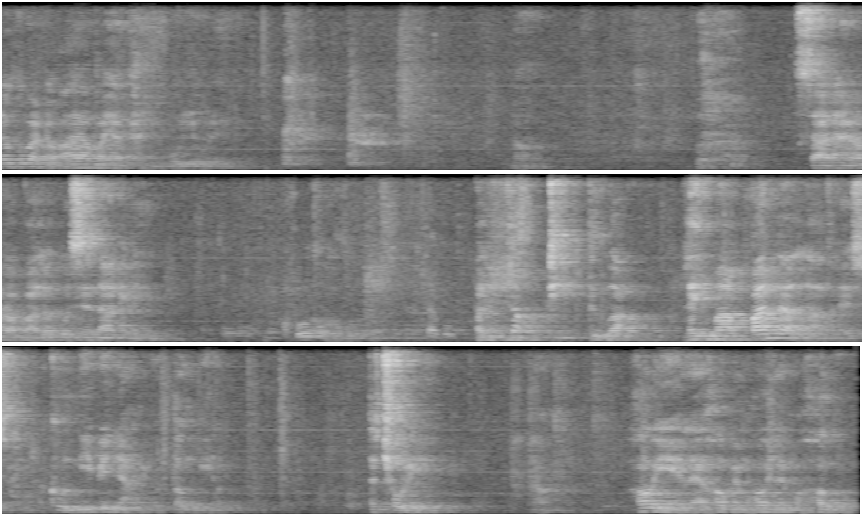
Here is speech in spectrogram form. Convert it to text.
နှုတ်ကပတ်တော်အာရပါရခံဖို့လိုတယ်နော် စာတန်ကတော့ဘာလို့ကိုစဉ်းစားနေလဲခိုးတက်ဖို့ဘယ်လောက်ထိသူကလိမ်မာပန်းနဲ့လာတယ်ဆိုရင်အခုနီးပညာတွေကိုသုံးပြီးတော့တချို့တွေနော်ဟုတ်ရင်လည်းဟုတ်မယ်မဟုတ်ရင်လည်းမဟုတ်ဘူး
